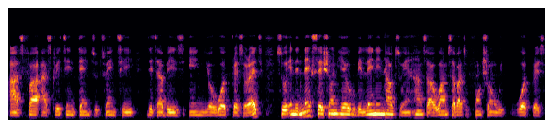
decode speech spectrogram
as far as creating 10 to 20 database in your wordpress all right? So in the next section here we'll be learning how to enhance our WAMP server to function with WordPress.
